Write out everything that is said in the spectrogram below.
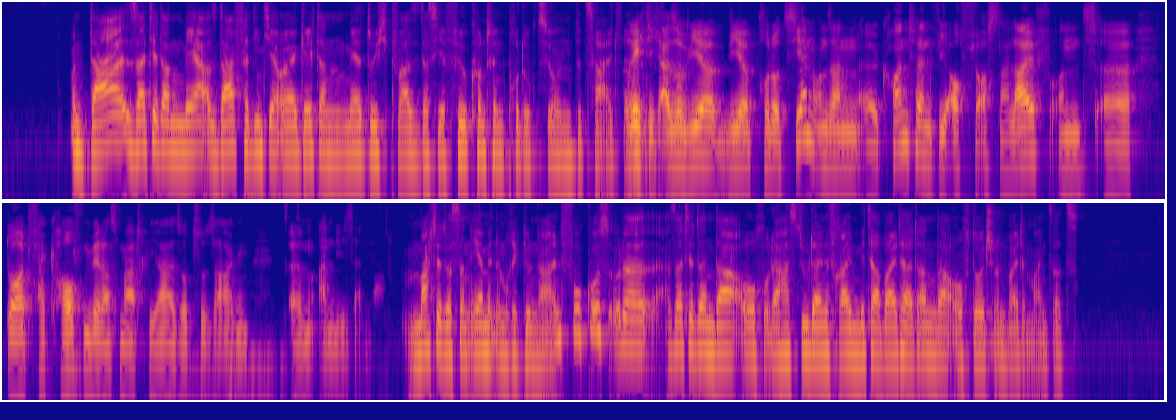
Und da seid ihr dann mehr, also da verdient ihr euer Geld dann mehr durch quasi, dass ihr für Content-Produktion bezahlt wird. Richtig, also wir, wir produzieren unseren äh, Content wie auch für Osna Live und äh, dort verkaufen wir das Material sozusagen ähm, an die Sender. Macht ihr das dann eher mit einem regionalen Fokus oder seid ihr dann da auch oder hast du deine freien Mitarbeiter dann da auch deutschlandweit im Einsatz?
